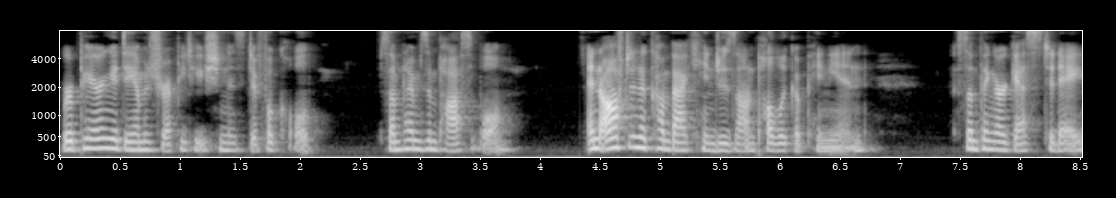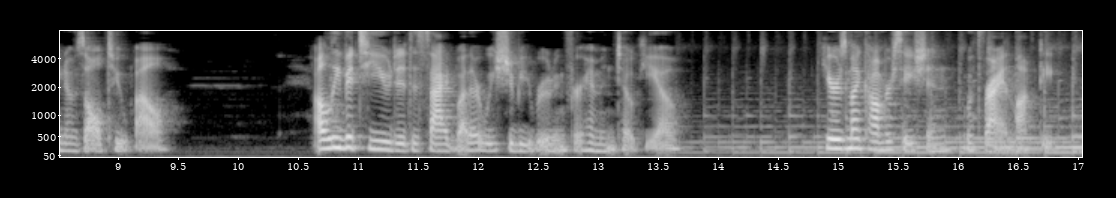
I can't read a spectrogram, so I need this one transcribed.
repairing a damaged reputation is difficult, sometimes impossible. And often a comeback hinges on public opinion, something our guest today knows all too well. I'll leave it to you to decide whether we should be rooting for him in Tokyo. Here's my conversation with Ryan Lochte.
